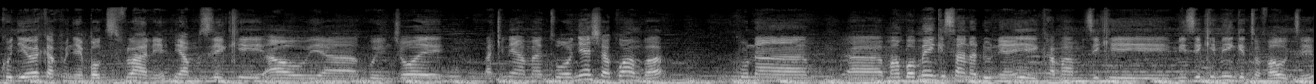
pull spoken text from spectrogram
kujiweka kwenye box fulani ya muziki au ya kuenjoy, lakini ametuonyesha kwamba kuna uh, mambo mengi sana dunia hii kama mziki, miziki mingi tofauti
